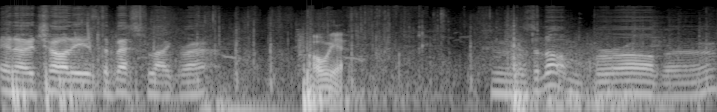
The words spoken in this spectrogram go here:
You know, Charlie is the best flag, right? Oh yeah. Hmm, there's a lot on Bravo.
